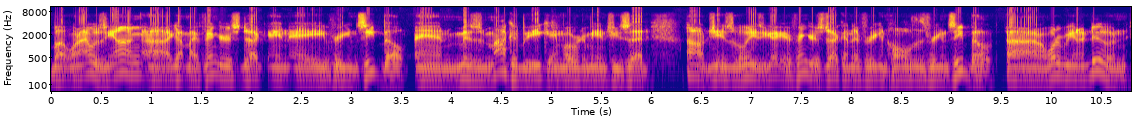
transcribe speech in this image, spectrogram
But when I was young, uh, I got my finger stuck in a freaking seatbelt, and Mrs. Maccabee came over to me and she said, "Oh, geez, Louise, you got your finger stuck in the freaking hole of the freaking seatbelt. Uh, what are we gonna do?" And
